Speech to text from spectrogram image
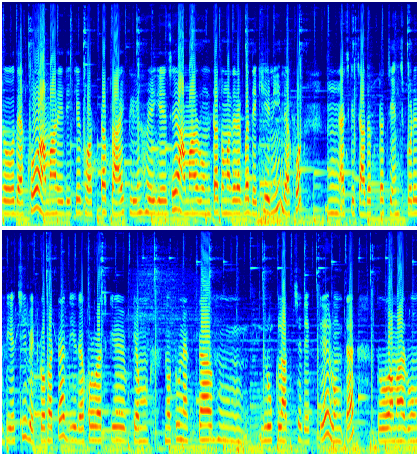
তো দেখো আমার এদিকে ঘরটা প্রায় ক্লিন হয়ে গিয়েছে, আমার রুমটা তোমাদের একবার দেখিয়ে নিই, দেখো। আজকে চাদরটা চেঞ্জ করে দিয়েছি, বেড কভারটা, দিয়ে দেখো আজকে কেমন নতুন একটা লুক লাগছে দেখতে রুমটার তো আমার রুম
